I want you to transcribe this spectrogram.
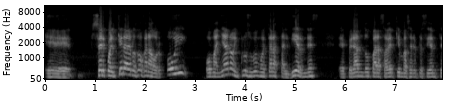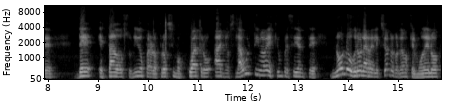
eh, ser cualquiera de los dos ganadores. Hoy o mañana o incluso podemos estar hasta el viernes esperando para saber quién va a ser el presidente de Estados Unidos para los próximos cuatro años. La última vez que un presidente no logró la reelección, recordemos que el modelo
